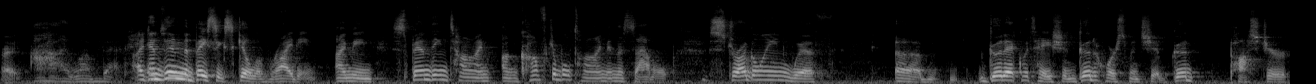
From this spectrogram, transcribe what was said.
Right. Ah, I love that. I and then too. the basic skill of riding. I mean, spending time, uncomfortable time in the saddle, struggling with um, good equitation, good horsemanship, good posture,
